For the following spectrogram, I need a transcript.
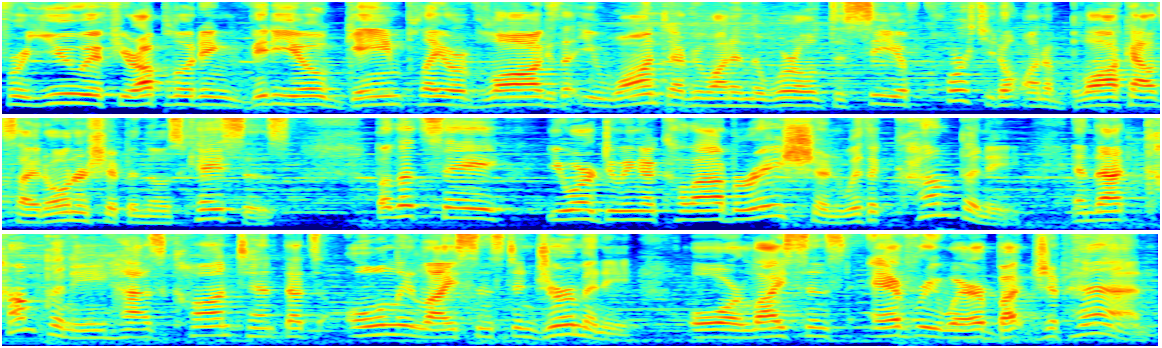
for you if you're uploading video, gameplay, or vlogs that you want everyone in the world to see. Of course, you don't want to block outside ownership in those cases. But let's say you are doing a collaboration with a company, and that company has content that's only licensed in Germany or licensed everywhere but Japan.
